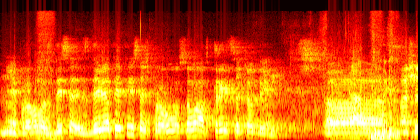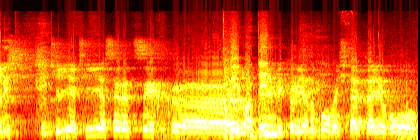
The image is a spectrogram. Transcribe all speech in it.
Ні, проголос з 10 з 9 тисяч проголосував 31. А, значить, чи є, чи є серед цих е, Той людей один? Віктор Янукович та, та його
